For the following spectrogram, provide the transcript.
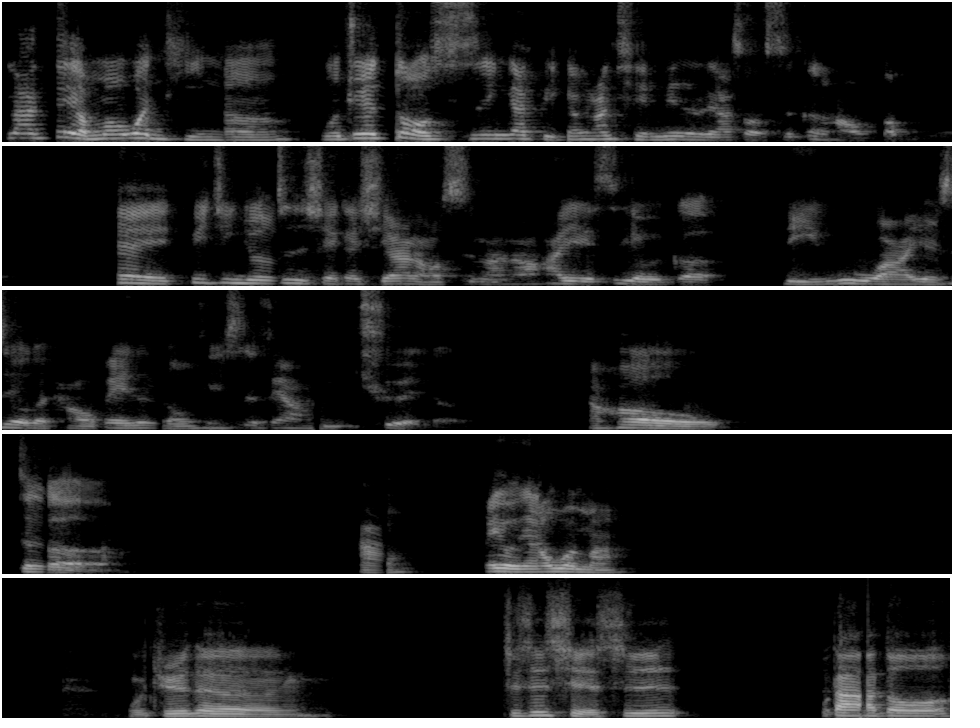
那这有没有问题呢？我觉得这首诗应该比刚刚前面的两首诗更好懂为毕竟就是写给希亚老师嘛，然后他也是有一个礼物啊，也是有个陶杯这个东西是非常明确的。然后这个好，还有人要问吗？我觉得其实写诗。大家都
